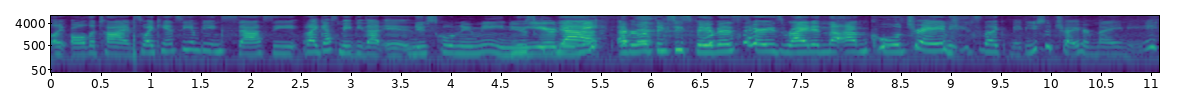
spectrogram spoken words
like all the time. So I can't see him being sassy. But I guess maybe that is New school, new me. New, sc- year, yeah, new me. everyone thinks he's famous. Harry's riding the I'm cool train. He's like, maybe you should try Hermione.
